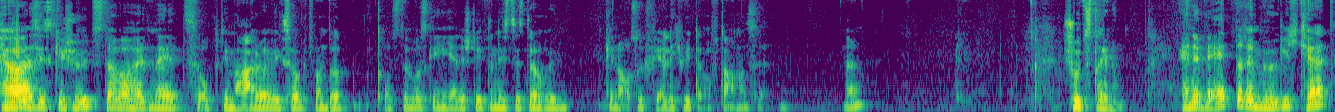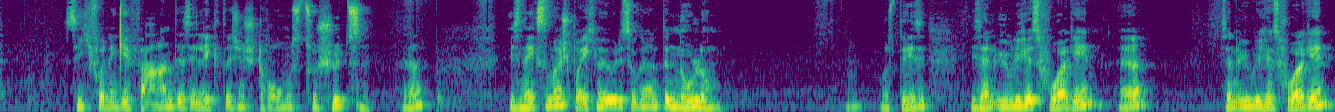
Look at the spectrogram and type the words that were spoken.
ja, es ist geschützt, aber halt nicht optimal, weil wie gesagt, wenn da trotzdem was gegen Erde steht, dann ist das da drüben genauso gefährlich wie da auf der anderen Seite. Ja? Schutztrennung. Eine weitere Möglichkeit, sich vor den Gefahren des elektrischen Stroms zu schützen, ja, ist nächstes Mal sprechen wir über die sogenannte Nullung. Was das ist, ist ein übliches Vorgehen, ja, ist ein übliches Vorgehen.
